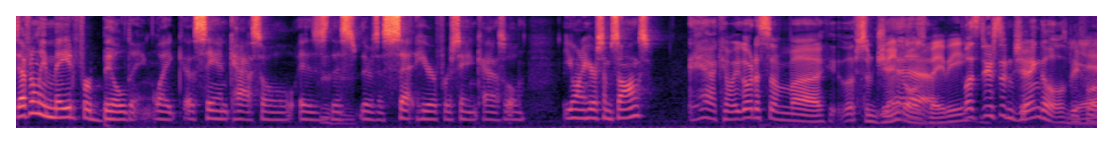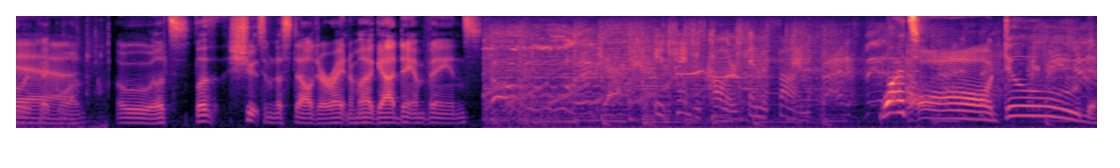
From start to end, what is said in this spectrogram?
Definitely made for building. Like a sand castle is this. Mm-hmm. There's a set here for sand castle. You want to hear some songs? Yeah, can we go to some uh let's- Some jingles, baby. Let's do some jingles before we pick Yeah. one. Ooh, let's let's shoot some nostalgia right into my goddamn veins. It changes colors in the sun. What? Oh, dude!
